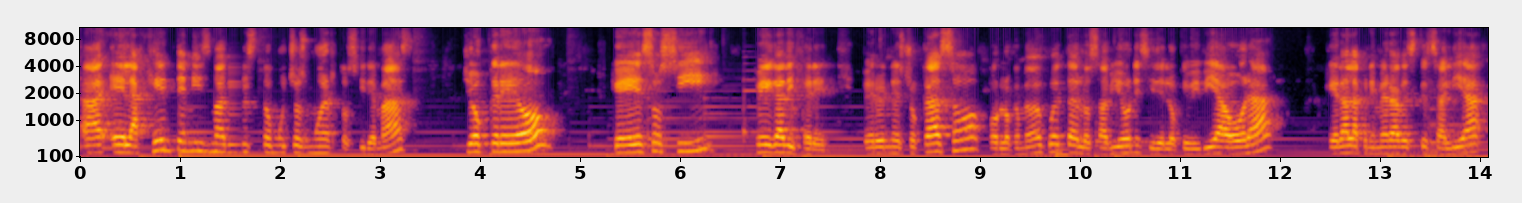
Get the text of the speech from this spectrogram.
ah, la gente misma ha visto muchos muertos y demás, yo creo que eso sí pega diferente. Pero en nuestro caso, por lo que me doy cuenta de los aviones y de lo que vivía ahora, que era la primera vez que salía,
